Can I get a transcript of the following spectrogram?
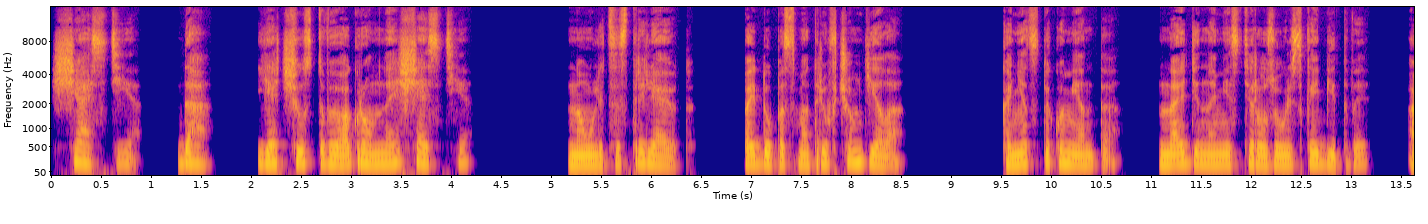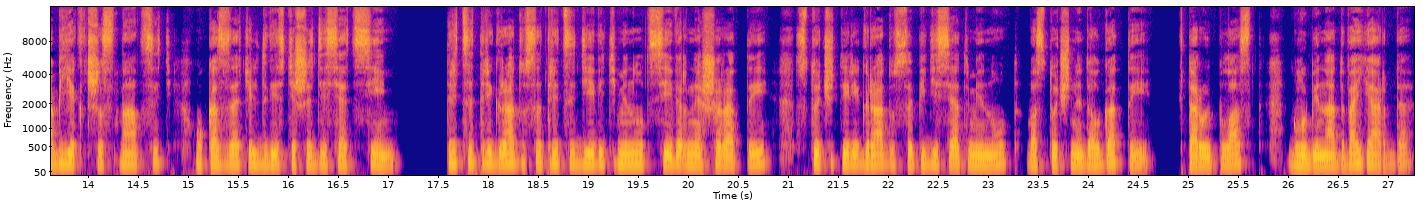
счастье. Да, я чувствую огромное счастье. На улице стреляют. Пойду посмотрю, в чем дело. Конец документа. Найден на месте Розуэльской битвы. Объект 16, указатель 267. 33 градуса 39 минут северной широты, 104 градуса 50 минут восточной долготы. Второй пласт, глубина 2 ярда.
